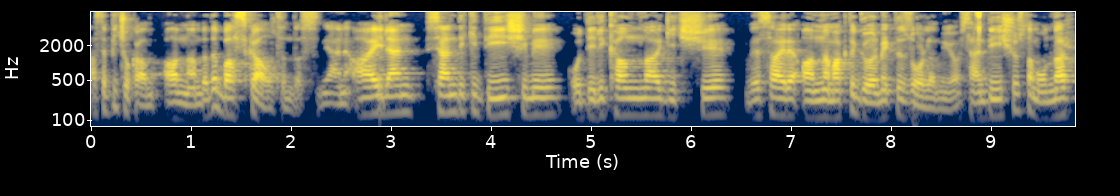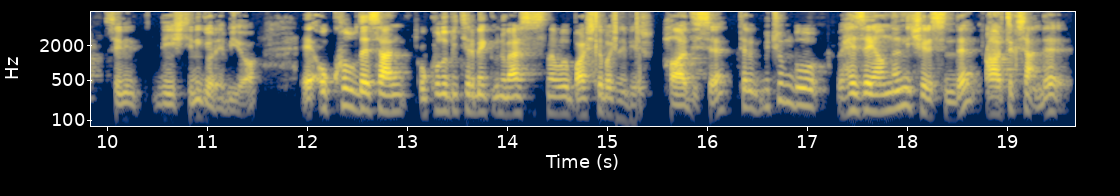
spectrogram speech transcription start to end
Aslında birçok an- anlamda da baskı altındasın. Yani ailen sendeki değişimi, o delikanlılığa geçişi vesaire anlamakta, görmekte zorlanıyor. Sen değişiyorsun ama onlar senin değiştiğini göremiyor. E, okul desen, okulu bitirmek, üniversite sınavı başlı başına bir hadise. Tabii bütün bu hezeyanların içerisinde artık sen de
